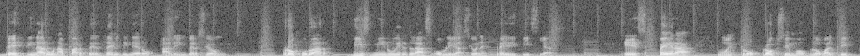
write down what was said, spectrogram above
Destinar una parte del dinero a la inversión. Procurar disminuir las obligaciones crediticias. Espera nuestro próximo Global Tip.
